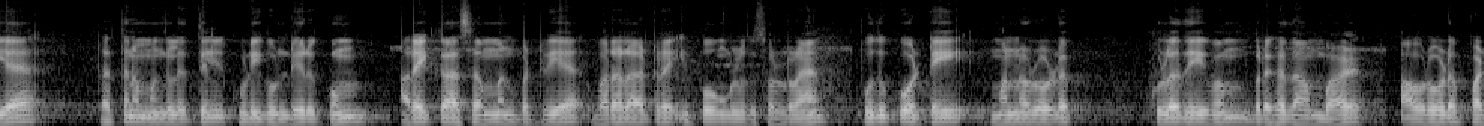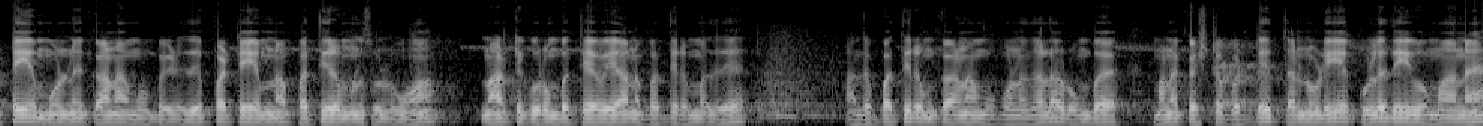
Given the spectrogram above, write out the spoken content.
இங்கே ரத்தனமங்கலத்தில் குடிகொண்டிருக்கும் அரைக்காசு அம்மன் பற்றிய வரலாற்றை இப்போ உங்களுக்கு சொல்கிறேன் புதுக்கோட்டை மன்னரோட குலதெய்வம் பிரகதாம்பாள். அவரோட பட்டயம் ஒன்று காணாமல் போயிடுது. பட்டயம்னா பத்திரம்னு சொல்லுவோம். நாட்டுக்கு ரொம்ப தேவையான பத்திரம் அது. அந்த பத்திரம் காணாமல் போனதால் ரொம்ப மன கஷ்டப்பட்டு தன்னுடைய குலதெய்வமான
